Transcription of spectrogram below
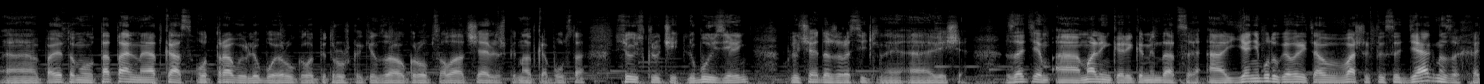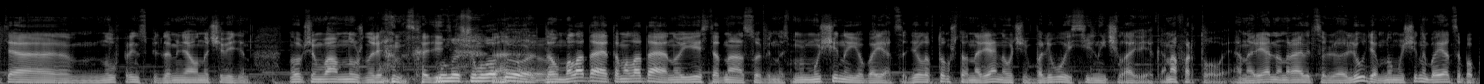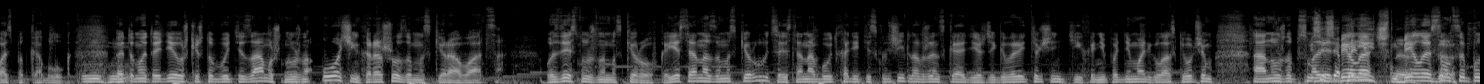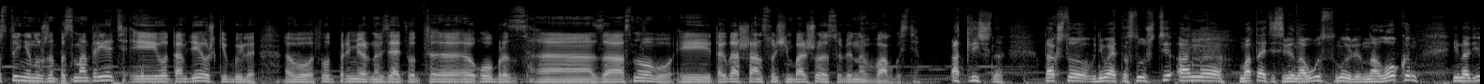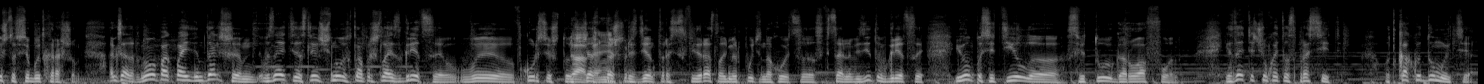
поэтому тотальный отказ от травы любой, рукола, петрушка, кинза, укроп, салат, щавель, шпинат, капуста, все исключить, любую зелень, включая даже растительные вещи. Затем маленькая рекомендация. Я не буду говорить о ваших, так сказать, диагнозах, хотя, ну, в принципе, для меня он очевиден. Ну, в общем, вам нужно реально сходить ходить. Ну, она еще молодая. Да, молодая это молодая, но есть одна особенность. Мужчины ее боятся. Дело в том, что она реально очень волевой и сильный человек. Она фартовая. Она реально нравится людям, но мужчины боятся попасть под каблук. Угу. Поэтому этой девушке, чтобы выйти замуж, нужно очень хорошо замаскироваться. Вот здесь нужна маскировка. Если она замаскируется, если она будет ходить исключительно в женской одежде, говорить очень тихо, не поднимать глазки. В общем, а, нужно посмотреть белое, белое солнце да. пустыни, нужно посмотреть. И вот там девушки были. Вот, вот примерно взять вот э, образ э, за основу, и тогда шанс очень большой, особенно в августе. Отлично. Так что внимательно слушайте. Анна, мотайте себе на ус, ну или на локон, и надеюсь, что все будет хорошо. Александр, ну мы пока поедем дальше. Вы знаете, следующая новость к нам пришла из Греции. Вы в курсе, что да, сейчас конечно. наш президент Российской Федерации Владимир Путин находится с официальным визитом в Греции, и он посетил э, святую гору Афон. Я знаете, о чем хотел спросить? Вот как вы думаете,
